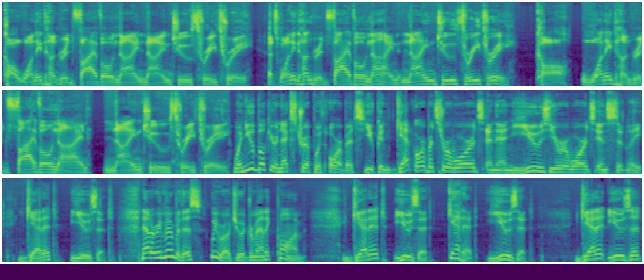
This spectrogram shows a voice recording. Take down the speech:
Call 1 800 509 9233. That's 1 800 509 9233. Call 1 800 509 9233. When you book your next trip with Orbitz, you can get Orbitz rewards and then use your rewards instantly. Get it, use it. Now, to remember this, we wrote you a dramatic poem. Get it, use it. Get it, use it. Get it, use it.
